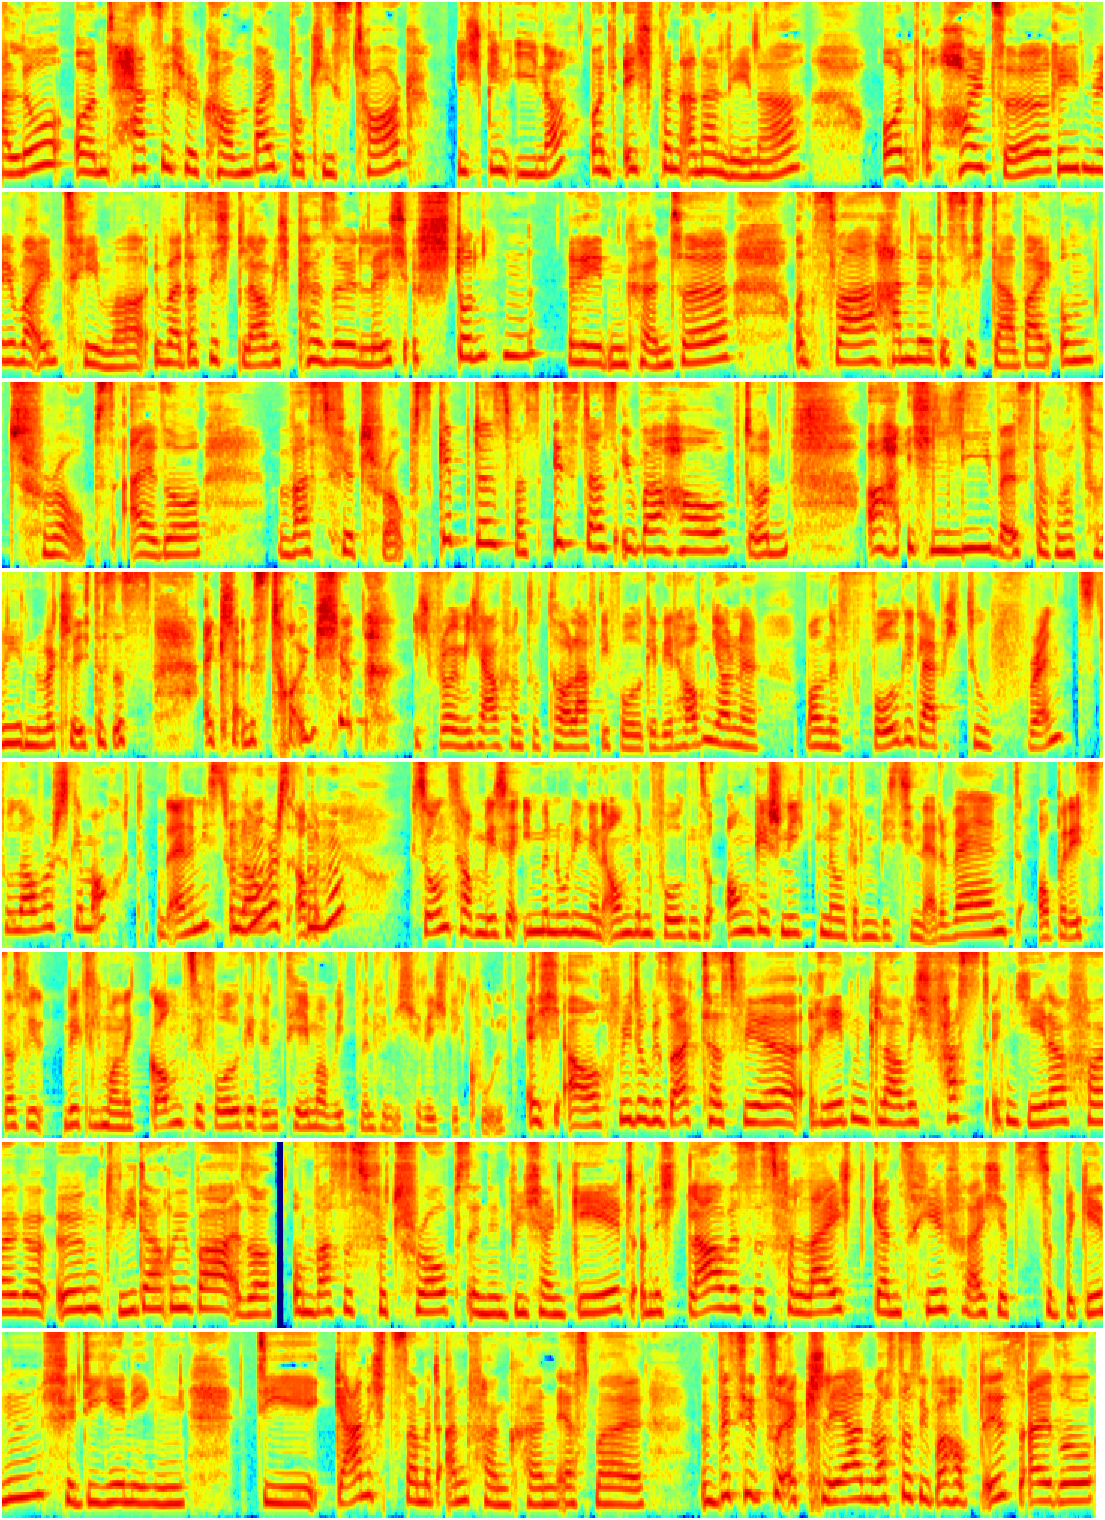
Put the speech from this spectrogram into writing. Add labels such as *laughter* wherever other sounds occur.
Hallo und herzlich willkommen bei Bookies Talk. Ich bin Ina. Und ich bin Annalena. Und heute reden wir über ein Thema, über das ich, glaube ich, persönlich Stunden reden könnte. Und zwar handelt es sich dabei um Tropes. Also, was für Tropes gibt es? Was ist das überhaupt? Und ach, ich liebe es, darüber zu reden, wirklich. Das ist ein kleines Träumchen. Ich freue mich auch schon total auf die Folge. Wir haben ja eine, mal eine Folge, glaube ich, to Friends to Lovers gemacht und Enemies to mhm, Lovers, aber mhm. Sonst haben wir es ja immer nur in den anderen Folgen so angeschnitten oder ein bisschen erwähnt, aber jetzt, dass wir wirklich mal eine ganze Folge dem Thema widmen, finde ich richtig cool. Ich auch. Wie du gesagt hast, wir reden, glaube ich, fast in jeder Folge irgendwie darüber, also um was es für Tropes in den Büchern geht. Und ich glaube, es ist vielleicht ganz hilfreich jetzt zu Beginn für diejenigen, die gar nichts damit anfangen können, erstmal ein bisschen zu erklären, was das überhaupt ist. Also,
